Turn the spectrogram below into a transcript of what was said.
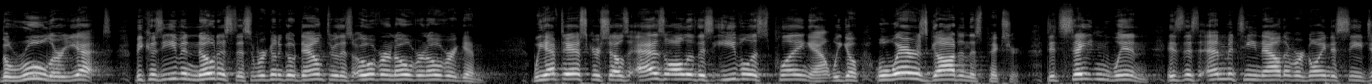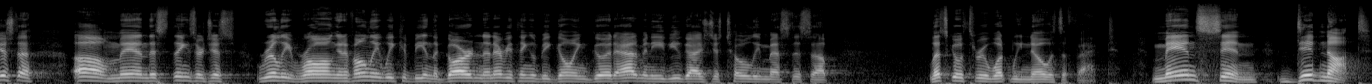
The ruler yet. Because even notice this, and we're going to go down through this over and over and over again. We have to ask ourselves, as all of this evil is playing out, we go, well, where is God in this picture? Did Satan win? Is this enmity now that we're going to see just a, oh man, this things are just really wrong, and if only we could be in the garden and everything would be going good. Adam and Eve, you guys just totally messed this up. Let's go through what we know as a fact. Man's sin did not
